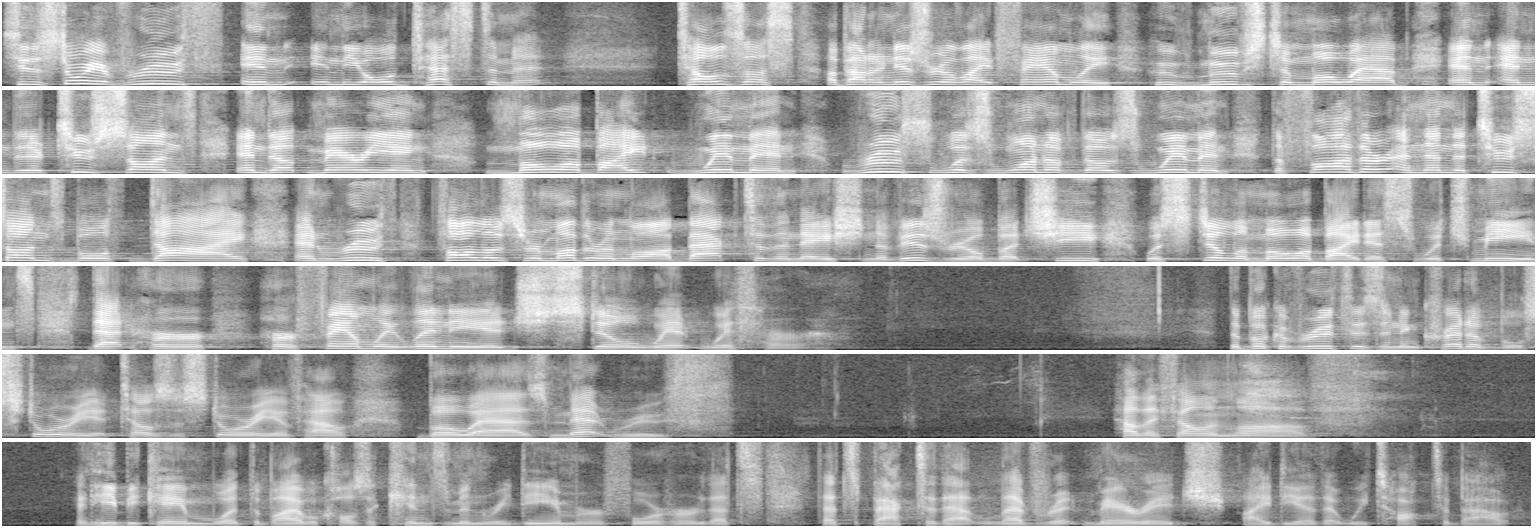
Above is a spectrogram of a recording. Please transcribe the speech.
See, the story of Ruth in, in the Old Testament tells us about an Israelite family who moves to Moab, and, and their two sons end up marrying Moabite women. Ruth was one of those women. The father and then the two sons both die, and Ruth follows her mother in law back to the nation of Israel, but she was still a Moabitess, which means that her, her family lineage still went with her. The book of Ruth is an incredible story. It tells the story of how Boaz met Ruth, how they fell in love, and he became what the Bible calls a kinsman redeemer for her. That's, that's back to that levirate marriage idea that we talked about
